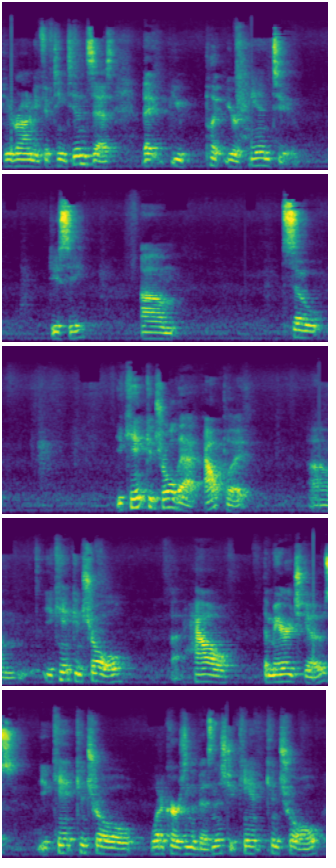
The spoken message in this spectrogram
Deuteronomy 15:10 says that you put your hand to. Do you see? Um, so you can't control that output. Um, you can't control uh, how the marriage goes. You can't control what occurs in the business. You can't control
